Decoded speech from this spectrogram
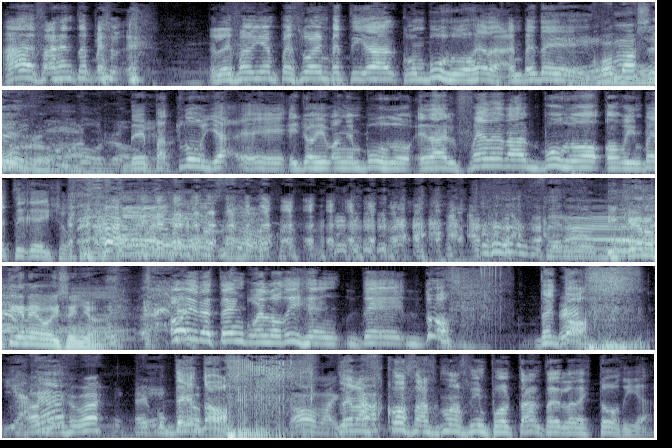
Ah, esa gente empezó, el FBI empezó a investigar con burros, era, en vez de... ¿Cómo así? De patrulla, eh, ellos iban en burro, era el Federal Bureau of Investigation. ¿Y qué no tiene hoy, señor? Hoy le tengo el origen de dos, de dos, de dos. Oh, de las cosas más importantes de la historia.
